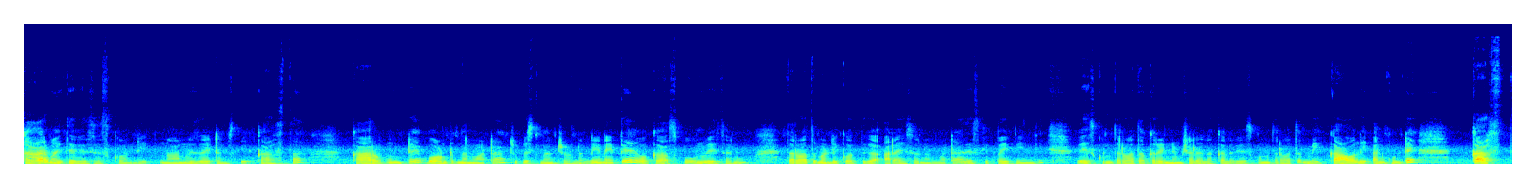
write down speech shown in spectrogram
కారం అయితే వేసేసుకోండి. నాన్ వెజ్ ఐటమ్స్కి కాస్త కారం ఉంటే బాగుంటుందన్నమాట. చూపిస్తున్నాను చూడండి. నేనైతే ఒక స్పూన్ వేసాను. తర్వాత మళ్ళీ కొద్దిగా అరైసాను అనమాట అది స్కిప్ అయిపోయింది. వేసుకున్న తర్వాత ఒక రెండు నిమిషాలు ఇలా కలిపేసుకున్న తర్వాత మీకు కావాలి అనుకుంటే కాస్త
